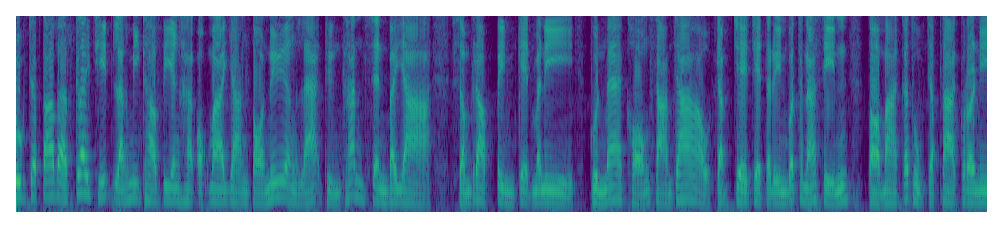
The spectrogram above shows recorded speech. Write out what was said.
ถูกจับตาแบบใกล้ชิดหลังมีข่าวเตียงหักออกมาอย่างต่อเนื่อง และถึงขั้นเซ็นใบยาสำหรับปิ่นเกตมณี คุณแม่ของสามเจ้า กับเจเจตรินวัฒนศิลป์ต่อมาก็ถูกจับตากรณี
